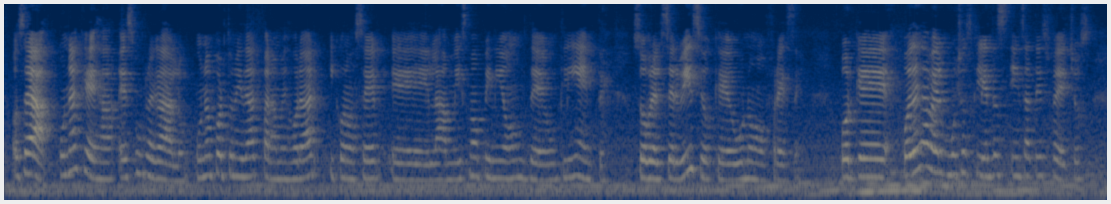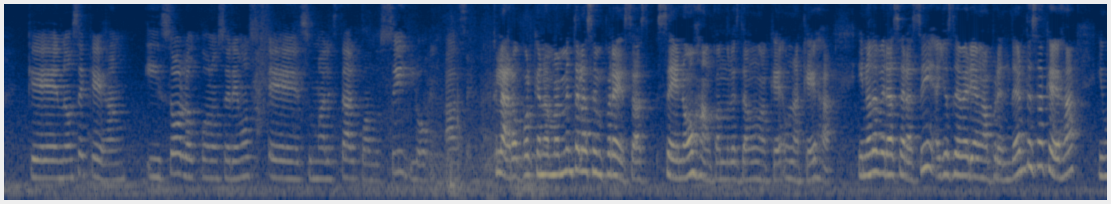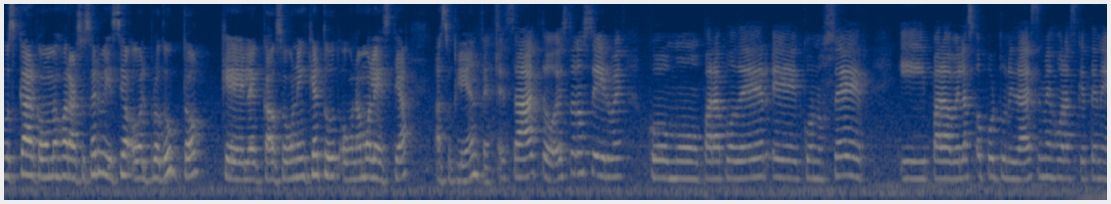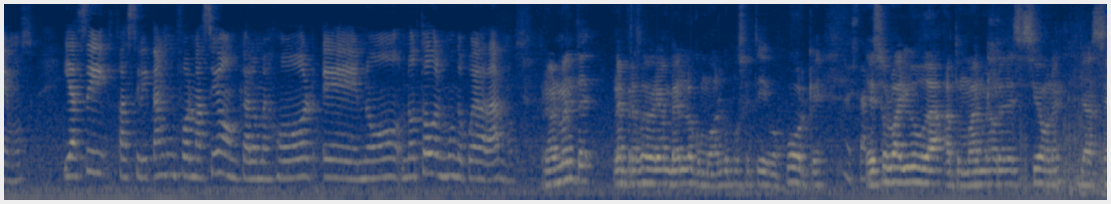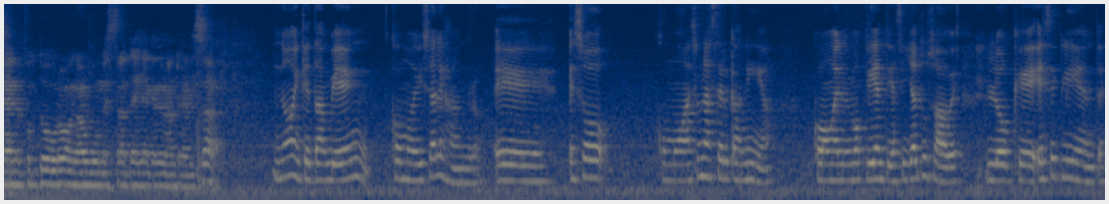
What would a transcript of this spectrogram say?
o sea, una queja es un regalo, una oportunidad para mejorar y conocer eh, la misma opinión de un cliente sobre el servicio que uno ofrece. Porque pueden haber muchos clientes insatisfechos que no se quejan y solo conoceremos eh, su malestar cuando sí lo hacen. Claro, porque normalmente las empresas se enojan cuando les dan una, que- una queja y no debería ser así. Ellos deberían aprender de esa queja y buscar cómo mejorar su servicio o el producto que le causó una inquietud o una molestia a su cliente. Exacto, esto nos sirve como para poder eh, conocer y para ver las oportunidades de mejoras que tenemos y así facilitan información que a lo mejor eh, no, no todo el mundo pueda darnos. realmente la empresa deberían verlo como algo positivo porque Exacto. eso lo ayuda a tomar mejores decisiones, ya sea en el futuro o en alguna estrategia que deban realizar. No, y que también, como dice Alejandro, eh, eso como hace una cercanía con el mismo cliente y así ya tú sabes lo que ese cliente,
